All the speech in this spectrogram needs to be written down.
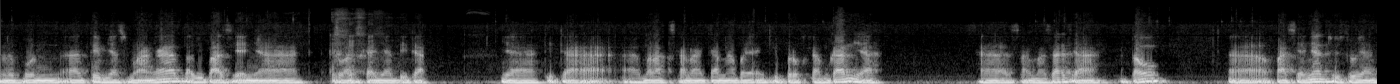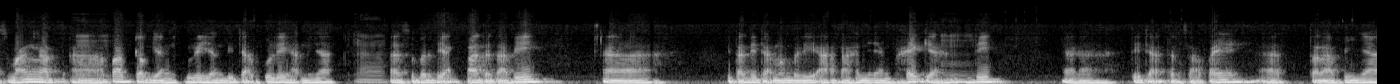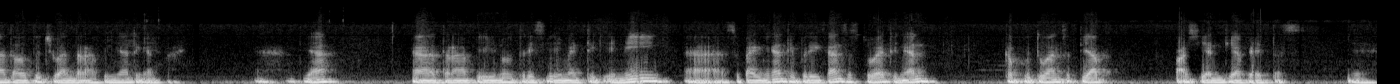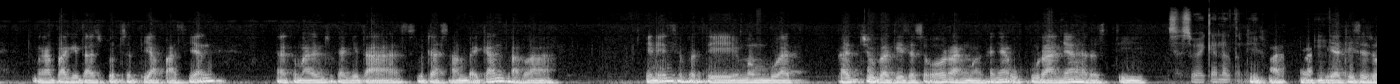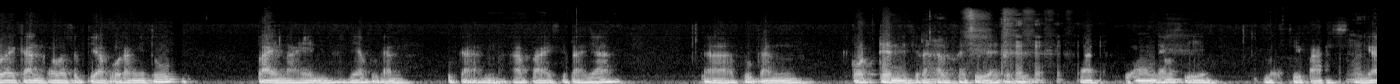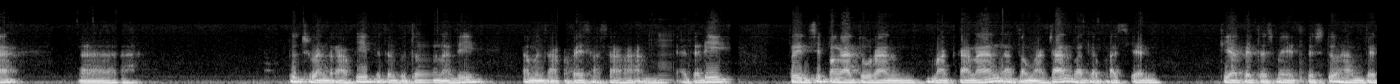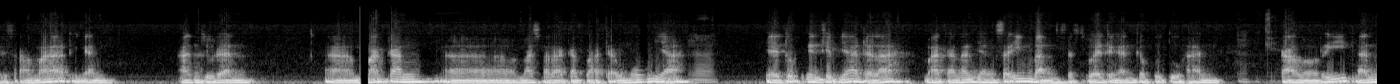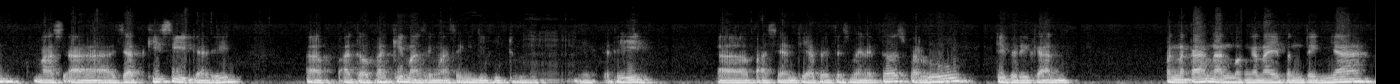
walaupun uh, timnya semangat tapi pasiennya keluarganya tidak ya tidak uh, melaksanakan apa yang diprogramkan ya uh, sama saja. Atau uh, pasiennya justru yang semangat uh, apa dok yang boleh yang tidak boleh artinya uh, seperti apa tetapi uh, kita tidak memberi arahan yang baik ya hmm. nanti uh, tidak tercapai uh, terapinya atau tujuan terapinya dengan baik. Nah, ya uh, terapi nutrisi medik ini uh, sebaiknya diberikan sesuai dengan kebutuhan setiap pasien diabetes. Ya. Mengapa kita sebut setiap pasien? Nah, kemarin juga kita sudah sampaikan bahwa ini seperti membuat baju bagi seseorang makanya ukurannya harus disesuaikan dokter. ya disesuaikan kalau setiap orang itu lain-lain. Ya bukan bukan apa istilahnya uh, bukan koden istilah kalau baju ya. Jadi nah, mesti mesti pas hmm. sehingga uh, tujuan terapi betul-betul nanti mencapai sasaran hmm. ya, jadi prinsip pengaturan makanan atau makan pada pasien diabetes mellitus itu hampir sama dengan anjuran uh, makan uh, masyarakat pada umumnya, nah. yaitu prinsipnya adalah makanan yang seimbang sesuai dengan kebutuhan okay. kalori dan mas, uh, zat gizi dari uh, atau bagi masing-masing individu. Hmm. Ya, jadi uh, pasien diabetes mellitus perlu diberikan penekanan mengenai pentingnya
